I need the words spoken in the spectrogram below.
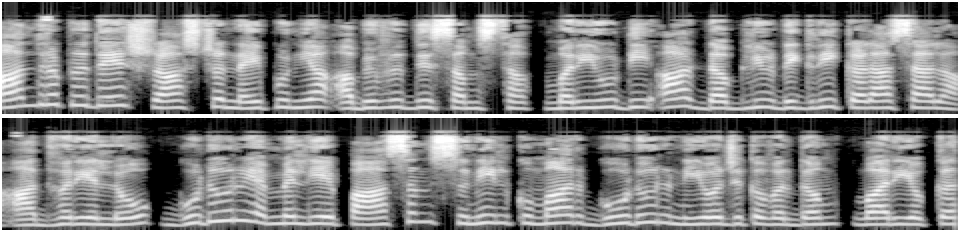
ఆంధ్రప్రదేశ్ రాష్ట్ర నైపుణ్య అభివృద్ధి సంస్థ మరియు డిఆర్డబ్ల్యూ డిగ్రీ కళాశాల ఆధ్వర్యంలో గూడూరు ఎమ్మెల్యే పాసం సునీల్ కుమార్ గూడూరు నియోజకవర్గం వారి యొక్క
